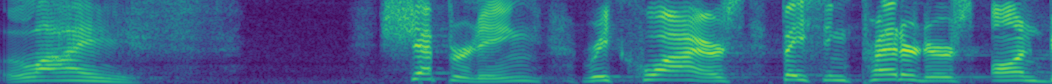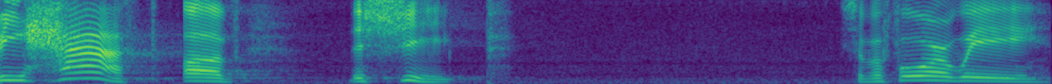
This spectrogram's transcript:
life. Shepherding requires facing predators on behalf of the sheep. So before we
